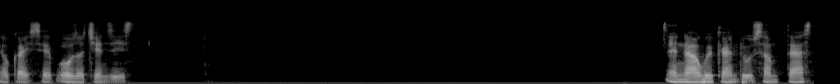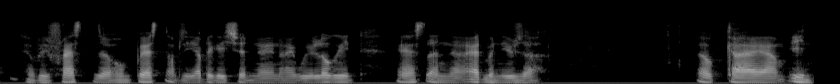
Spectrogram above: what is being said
Okay save all the changes. And now we can do some tests and refresh the home page of the application and I will log in as an admin user okay I'm in.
